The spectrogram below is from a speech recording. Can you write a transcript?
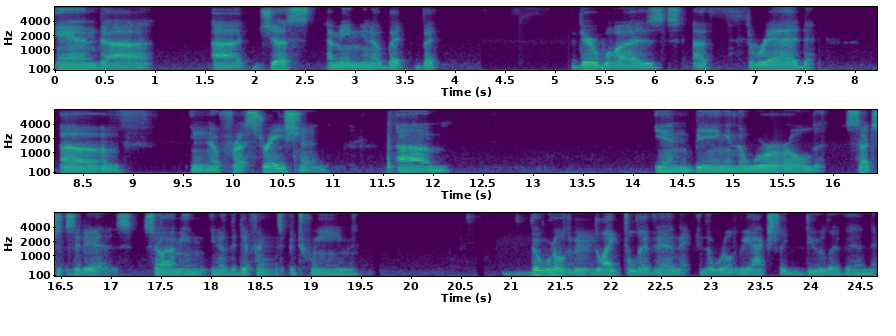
and uh, uh, just I mean, you know, but but there was a thread of you know frustration um, in being in the world such as it is. So i mean you know the difference between the world we'd like to live in and the world we actually do live in.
